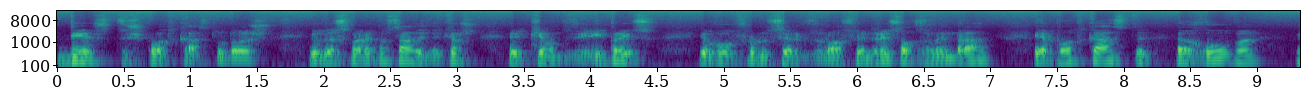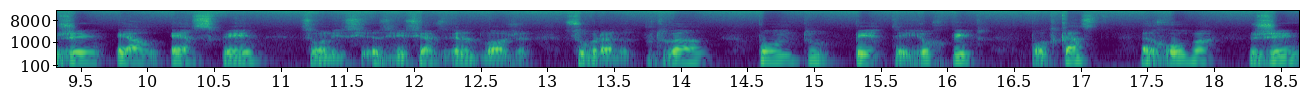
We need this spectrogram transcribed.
destes podcasts, o de hoje e o da semana passada e daqueles que hão de vir. E para isso eu vou fornecer-vos o nosso endereço, ou relembrar, é podcast.glsp, são as iniciais da Grande Loja Soberana de Portugal, .pt. Eu repito, podcast arroba glsp.pt.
